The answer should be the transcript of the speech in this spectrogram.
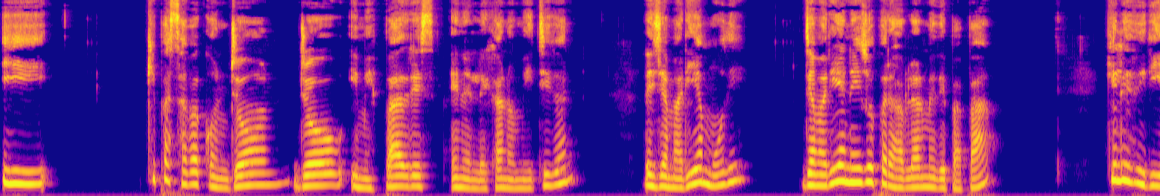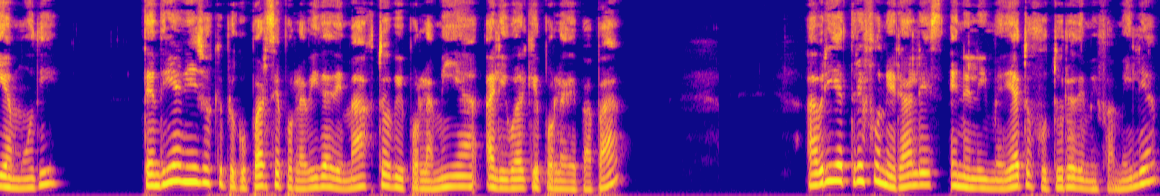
¿Y qué pasaba con John, Joe y mis padres en el lejano Michigan? ¿Les llamaría Moody? ¿Llamarían ellos para hablarme de papá? ¿Qué les diría Moody? ¿Tendrían ellos que preocuparse por la vida de Magtob y por la mía al igual que por la de papá? ¿Habría tres funerales en el inmediato futuro de mi familia?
